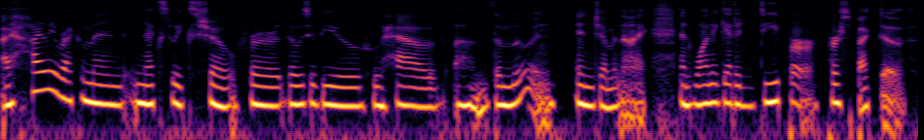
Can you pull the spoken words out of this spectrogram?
I highly recommend next week's show for those of you who have um, the moon in Gemini and want to get a deeper perspective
